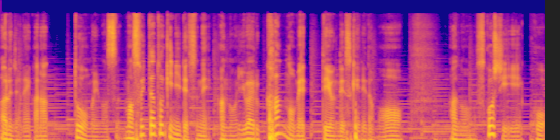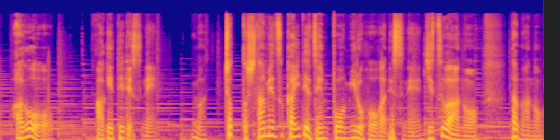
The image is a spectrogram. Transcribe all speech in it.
あるんじゃないかなと思います。まあ、そういった時にですね、あの、いわゆる缶の目っていうんですけれども、あの、少し、こう、顎を上げてですね、まあ、ちょっと下目遣いで前方を見る方がですね、実はあの、多分あの、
